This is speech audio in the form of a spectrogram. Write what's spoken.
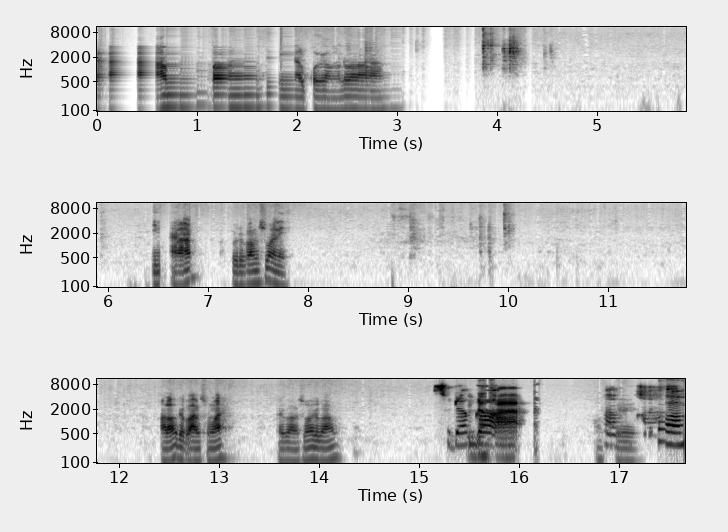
gampang tinggal kurang doang. Ini, ah, udah paham semua nih? Halo, udah paham semua? Udah paham semua, udah paham? Sudah, Kak. Oke, Paham,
